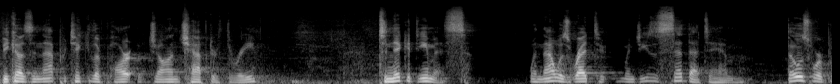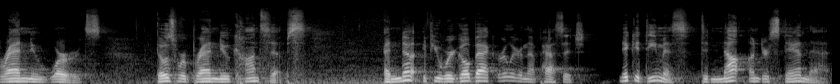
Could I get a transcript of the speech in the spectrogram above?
Because in that particular part of John chapter 3, to Nicodemus, when that was read to, when Jesus said that to him, those were brand new words. Those were brand new concepts. And no, if you were to go back earlier in that passage, Nicodemus did not understand that.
